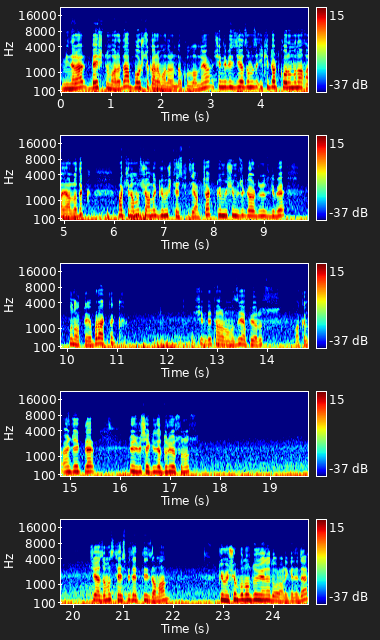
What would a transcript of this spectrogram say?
mineral 5 numarada boşluk aramalarında kullanılıyor. Şimdi biz cihazımızı 2-4 konumuna ayarladık. Makinamız şu anda gümüş tespiti yapacak. Gümüşümüzü gördüğünüz gibi bu noktaya bıraktık. Şimdi taramamızı yapıyoruz. Bakın öncelikle düz bir şekilde duruyorsunuz. Cihazımız tespit ettiği zaman gümüşün bulunduğu yöne doğru hareket eder.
